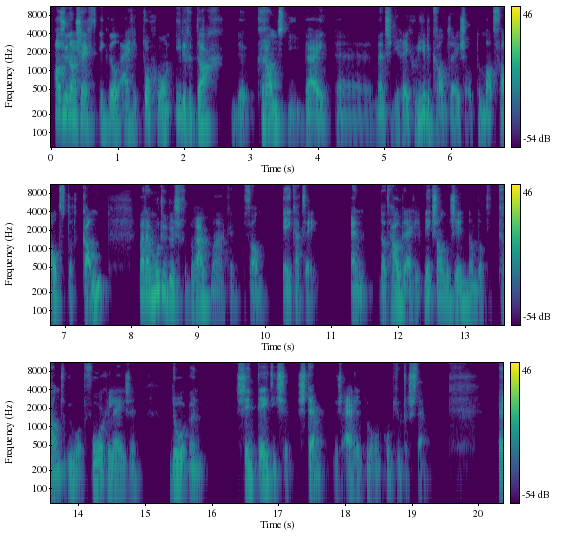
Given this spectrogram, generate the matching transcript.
Als u nou zegt, ik wil eigenlijk toch gewoon iedere dag de krant die bij uh, mensen die regulier de krant lezen op de mat valt, dat kan. Maar dan moet u dus gebruik maken van EKT. En dat houdt eigenlijk niks anders in dan dat die krant u wordt voorgelezen door een synthetische stem. Dus eigenlijk door een computerstem. Uh,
